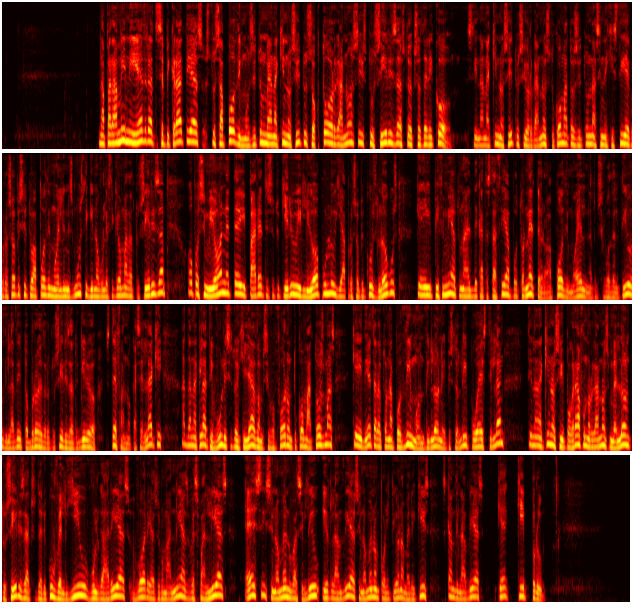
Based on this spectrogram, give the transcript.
Να παραμείνει η έδρα της επικράτειας στους απόδημους ζητούν με ανακοίνωσή τους οκτώ οργανώσεις του ΣΥΡΙΖΑ στο εξωτερικό. Στην ανακοίνωσή τους, οι οργανώσεις του κόμματος ζητούν να συνεχιστεί η εκπροσώπηση του απόδημου ελληνισμού στην κοινοβουλευτική ομάδα του ΣΥΡΙΖΑ, όπως σημειώνεται η παρέτηση του κυρίου Ηλιόπουλου για προσωπικούς λόγους και η επιθυμία του να αντικατασταθεί από τον έτερο απόδημο Έλληνα του ψηφοδελτίου, δηλαδή τον πρόεδρο του ΣΥΡΙΖΑ, τον κύριο Στέφανο Κασελάκη, αντανακλά τη βούληση των χιλιάδων ψηφοφόρων του κόμματός μας και ιδιαίτερα των αποδήμων, δηλώνει η επιστολή που έστειλαν. Την ανακοίνωση υπογράφουν οργανώσεις μελών του ΣΥΡΙΖΑ εξωτερικού Βελγίου, Βουλγαρίας, Βόρειας Ρουμανίας, Βεσφαλίας, ΕΣΥ, Ηνωμένου Βασιλείου, Ιρλανδίας, Ηνωμένων Πολιτειών Αμερικής, Σκανδιναβίας και Κύπρου.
